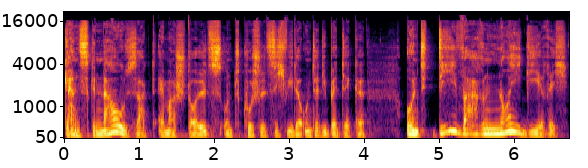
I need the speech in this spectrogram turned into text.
Ganz genau, sagt Emma stolz und kuschelt sich wieder unter die Bettdecke. Und die waren neugierig.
